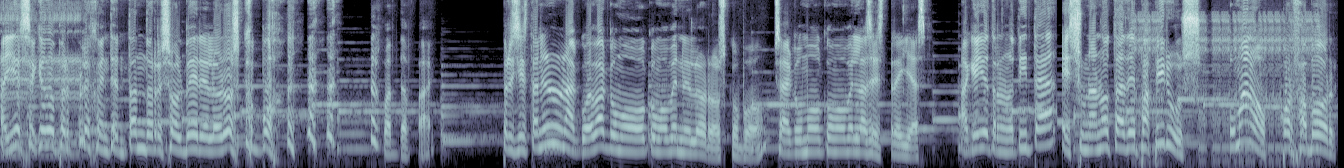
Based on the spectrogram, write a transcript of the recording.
Ayer se quedó perplejo intentando resolver el horóscopo. What the fuck. Pero si están en una cueva, ¿cómo, cómo ven el horóscopo? O sea, ¿cómo, ¿cómo ven las estrellas? Aquí hay otra notita. Es una nota de papyrus. Humano, por favor,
